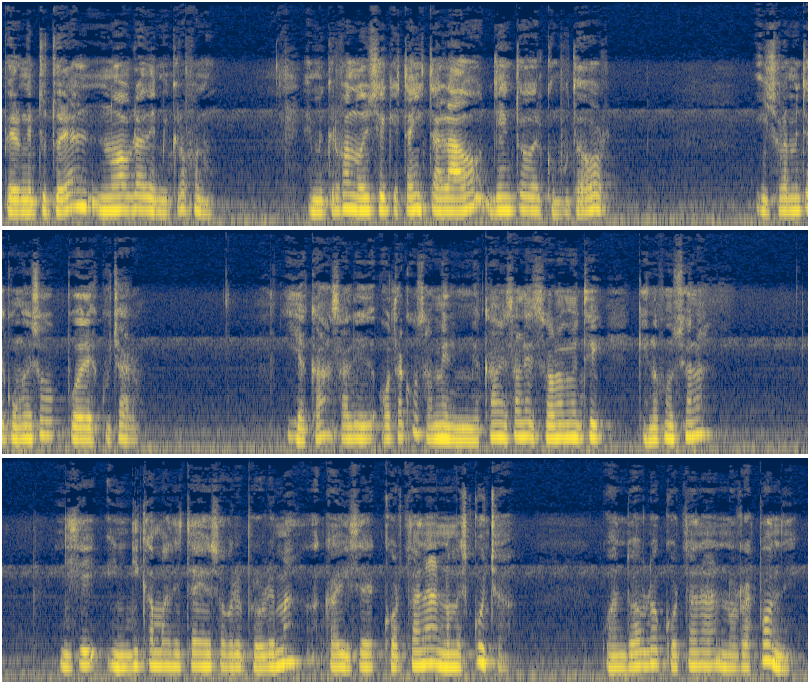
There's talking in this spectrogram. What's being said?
Pero en el tutorial no habla de micrófono. El micrófono dice que está instalado dentro del computador. Y solamente con eso puede escuchar. Y acá sale otra cosa. Miren, acá me sale solamente que no funciona. Dice, indica más detalles sobre el problema. Acá dice, Cortana no me escucha. Cuando hablo, Cortana no responde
